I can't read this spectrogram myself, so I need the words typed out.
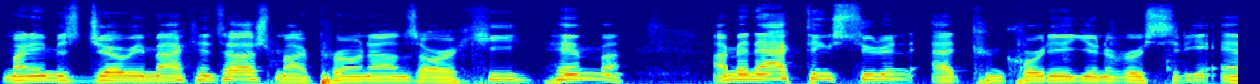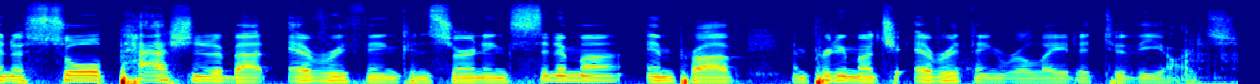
my name is Joey McIntosh. My pronouns are he, him. I'm an acting student at Concordia University and a soul passionate about everything concerning cinema, improv, and pretty much everything related to the arts.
